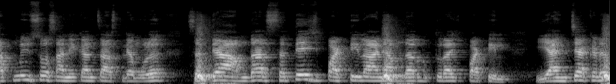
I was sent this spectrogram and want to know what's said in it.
आत्मविश्वास अनेकांचा असल्यामुळं सध्या आमदार सतेज पाटील आणि आमदार ऋतुराज पाटील यांच्याकडे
